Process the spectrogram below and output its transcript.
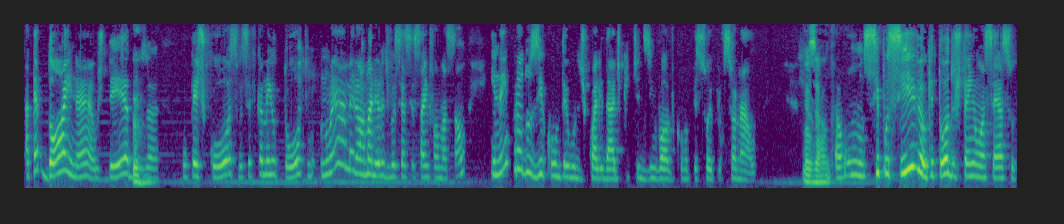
até dói, né? Os dedos, a, o pescoço, você fica meio torto. Não é a melhor maneira de você acessar a informação e nem produzir conteúdo de qualidade que te desenvolve como pessoa e profissional. Exato. Então, se possível, que todos tenham acesso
